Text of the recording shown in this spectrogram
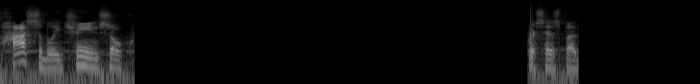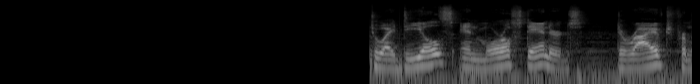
possibly change so quickly. has been to ideals and moral standards derived from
